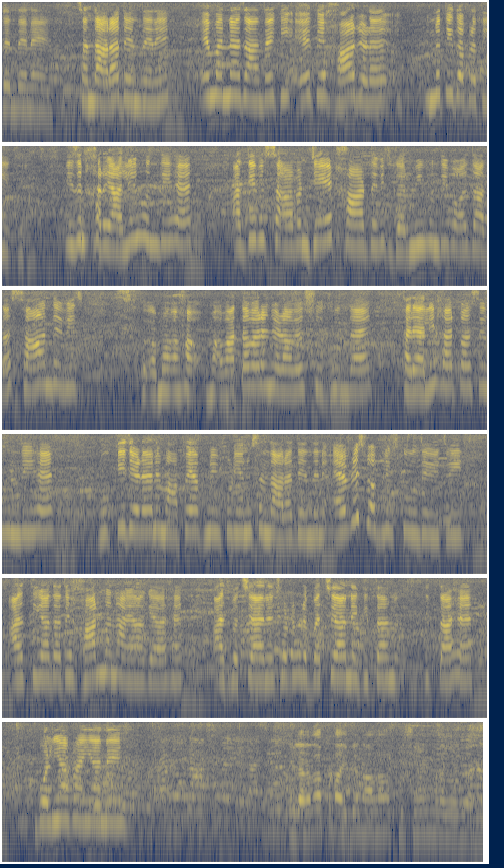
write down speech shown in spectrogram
ਦਿੰਦੇ ਨੇ ਸੰਧਾਰਾ ਦਿੰਦੇ ਨੇ। ਇਹ ਮੰਨਿਆ ਜਾਂਦਾ ਹੈ ਕਿ ਇਹ ਤਿਉਹਾਰ ਜਿਹੜਾ ਹੈ ਉન્નਤੀ ਦਾ ਪ੍ਰਤੀਕ ਹੈ। ਇਸ ਦਿਨ ਹਰਿਆਲੀ ਹੁੰਦੀ ਹੈ, ਅੱਗੇ ਵੀ ਸਾਵਣ ਜੇਠ ਹਾੜ ਦੇ ਵਿੱਚ ਗਰਮੀ ਹੁੰਦੀ ਬਹੁਤ ਜ਼ਿਆਦਾ, ਸਾਉਣ ਦੇ ਵਿੱਚ ਸ- ਮ- ਵਾਤਾਵਰਣ ਜਿਹੜਾ ਵੇ ਸ਼ੁੱਧ ਹੁੰਦਾ ਹੈ, ਹਰਿਆਲੀ ਹਰ ਪਾਸੇ ਹੁੰਦੀ ਹੈ ਕਿਉਂਕਿ ਜਿਹੜੇ ਨੇ ਮਾਪੇ ਆਪਣੀ ਕੁੜੀਆਂ ਨੂੰ ਸੰਧਾਰਾ ਦਿੰਦੇ ਨੇ ਐਵਰੇਜ ਪਬਲਿਕ ਸਕੂਲ ਦੇ ਵਿੱਚ ਵੀ ਅੱਜ ਤੀਆਂ ਦਾ ਤਿਉਹਾਰ ਮਨਾਇਆ ਗਿਆ ਹੈ, ਅੱਜ ਬੱਚਿਆਂ ਨੇ ਛੋਟੇ ਛੋਟੇ ਬੱਚਿਆਂ ਨੇ ਕੀਤਾ ਕੀਤਾ ਹੈ, ਬੋਲੀਆਂ ਪਾਈਆਂ ਨੇ ਕੀ ਲੱਗਦਾ ਪੜ੍ਹਾਈ ਦੇ ਨਾਲ ਨਾਲ ਖੁਸ਼ੀਆਂ ਵੀ ਮਨਾਈਆਂ ਜਾ ਰਹੀਆਂ?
